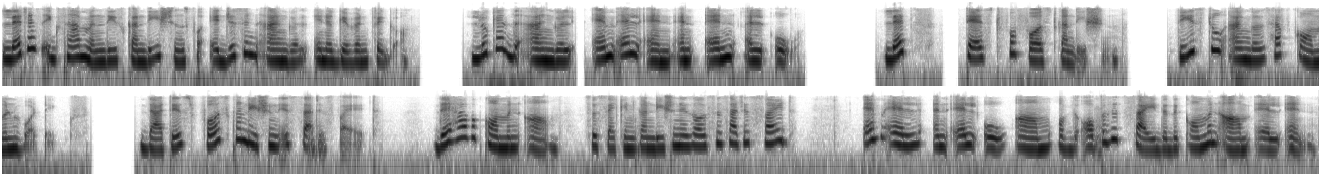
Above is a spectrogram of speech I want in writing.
Let us examine these conditions for adjacent angle in a given figure. Look at the angle MLN and NLO. Let's test for first condition. These two angles have common vertex. That is, first condition is satisfied. They have a common arm, so second condition is also satisfied. ML and LO arm of the opposite side at the common arm LN.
